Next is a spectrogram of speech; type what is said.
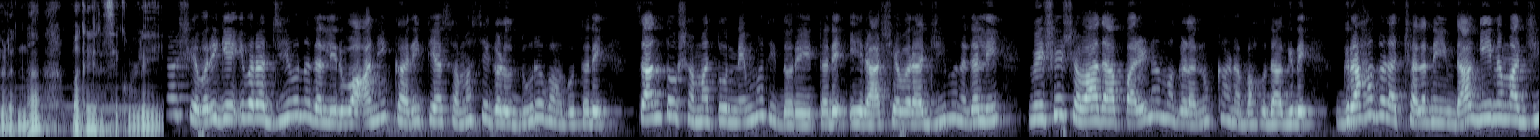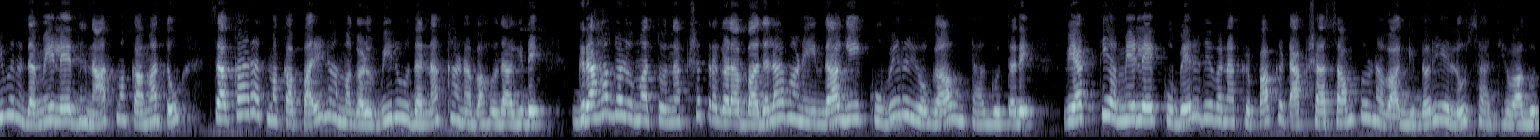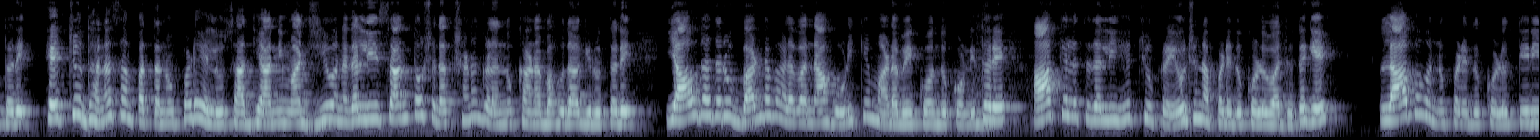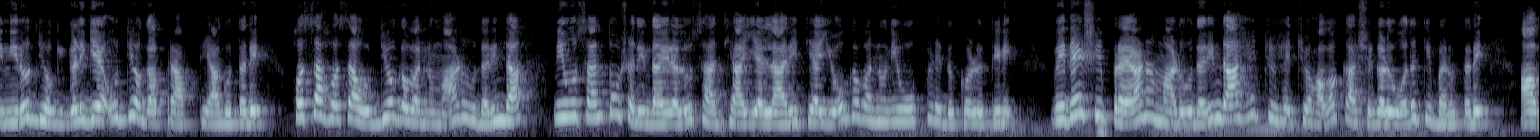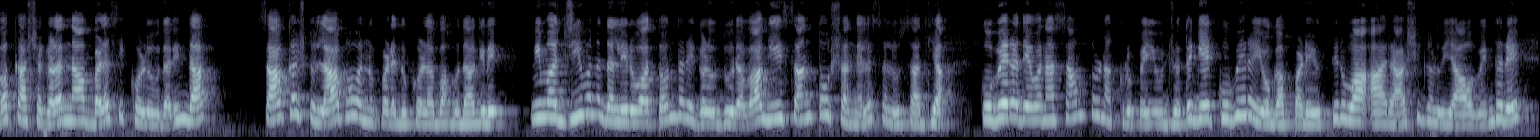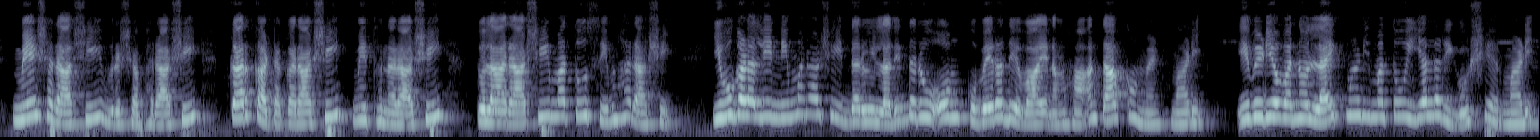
ಸಮಸ್ಯೆಗಳನ್ನು ಬಗೆಹರಿಸಿಕೊಳ್ಳಿ. ರಾಶಿಯವರಿಗೆ ಇವರ ಜೀವನದಲ್ಲಿರುವ ಅನೇಕ ರೀತಿಯ ಸಮಸ್ಯೆಗಳು ದೂರವಾಗುತ್ತದೆ. ಸಂತೋಷ ಮತ್ತು ನೆಮ್ಮದಿ ದೊರೆಯುತ್ತದೆ. ಈ ರಾಶಿಯವರ ಜೀವನದಲ್ಲಿ ವಿಶೇಷವಾದ ಪರಿಣಾಮಗಳನ್ನು ಕಾಣಬಹುದಾಗಿದೆ. ಗ್ರಹಗಳ ಚಲನೆಯಿಂದಾಗಿ ನಮ್ಮ ಜೀವನದ ಮೇಲೆ ಧನಾತ್ಮಕ ಮತ್ತು ಸಕಾರಾತ್ಮಕ ಪರಿಣಾಮಗಳು ಬೀರುವುದನ್ನು ಕಾಣಬಹುದಾಗಿದೆ. ಗ್ರಹಗಳು ಮತ್ತು ನಕ್ಷತ್ರಗಳ ಬದಲಾವಣೆಯಿಂದಾಗಿ ಕುಬೇರ ಯೋಗ ಉಂಟಾಗುತ್ತದೆ. ವ್ಯಕ್ತಿಯ ಮೇಲೆ ಕುಬೇರದೇವನ ಕೃಪಾ ಕಟಾಕ್ಷ ಸಂಪೂರ್ಣವಾಗಿ ದೊರೆಯಲು ಸಾಧ್ಯವಾಗುತ್ತದೆ. ಹೆಚ್ಚು ಧನ ಸಂಪತ್ತನ್ನು ಪಡೆಯಲು ಸಾಧ್ಯ. ನಿಮ್ಮ ಜೀವನದಲ್ಲಿ ಸಂತೋಷದ ಕ್ಷಣಗಳನ್ನು ಕಾಣಬಹುದಾಗಿರುತ್ತದೆ. ಯಾವುದಾದರೂ ಬಂಡವಾಳವನ್ನ ಹೂಡಿಕೆ ಮಾಡಬೇಕು ಅಂದುಕೊಂಡಿದ್ದರೆ ಆ ಕೆಲಸದಲ್ಲಿ ಹೆಚ್ಚು ಪ್ರಯೋಜನ ಪಡೆದುಕೊಳ್ಳುವ ಜೊತೆಗೆ ಲಾಭವನ್ನು ಪಡೆದುಕೊಳ್ಳುತ್ತೀರಿ. ನಿರುದ್ಯೋಗಿಗಳಿಗೆ ಉದ್ಯೋಗ ಪ್ರಾಪ್ತಿಯಾಗುತ್ತದೆ. ಹೊಸ ಹೊಸ ಉದ್ಯೋಗವನ್ನು ಮಾಡುವುದರಿಂದ ನೀವು ಸಂತೋಷದಿಂದ ಇರಲು ಸಾಧ್ಯ. ಎಲ್ಲ ರೀತಿಯ ಯೋಗವನ್ನು ನೀವು ಪಡೆದುಕೊಳ್ಳುತ್ತೀರಿ. ವಿದೇಶಿ ಪ್ರಯಾಣ ಮಾಡುವುದರಿಂದ ಹೆಚ್ಚು ಹೆಚ್ಚು ಅವಕಾಶಗಳು ಒದಗಿ ಬರುತ್ತದೆ. ಆ ಅವಕಾಶಗಳನ್ನು ಬಳಸಿಕೊಳ್ಳುವುದರಿಂದ ಸಾಕಷ್ಟು ಲಾಭವನ್ನು ಪಡೆದುಕೊಳ್ಳಬಹುದಾಗಿದೆ. ನಿಮ್ಮ ಜೀವನದಲ್ಲಿರುವ ತೊಂದರೆಗಳು ದೂರವಾಗಿ ಸಂತೋಷ ನೆಲೆಸಲು ಸಾಧ್ಯ. ಕುಬೇರ ದೇವನ ಸಂಪೂರ್ಣ ಕೃಪೆಯು ಜೊತೆಗೆ ಕುಬೇರ ಯೋಗ ಪಡೆಯುತ್ತಿರುವ ಆ ರಾಶಿಗಳು ಯಾವುವೆಂದರೆ ಮೇಷರಾಶಿ ವೃಷಭ ರಾಶಿ, ಕರ್ಕಾಟಕ ರಾಶಿ, ಮಿಥುನ ರಾಶಿ, ತುಲಾ ರಾಶಿ ಮತ್ತು ಸಿಂಹ ರಾಶಿ. ಇವುಗಳಲ್ಲಿ ನಿಮ್ಮ ರಾಶಿ ಇದ್ದರೂ ಇಲ್ಲದಿದ್ದರೂ ಓಂ ಕುಬೇರ ದೇವಾಯ ನಮಃ ಅಂತ ಕಾಮೆಂಟ್ ಮಾಡಿ. ಈ ವಿಡಿಯೋವನ್ನು ಲೈಕ್ ಮಾಡಿ ಮತ್ತು ಎಲ್ಲರಿಗೂ ಶೇರ್ ಮಾಡಿ.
